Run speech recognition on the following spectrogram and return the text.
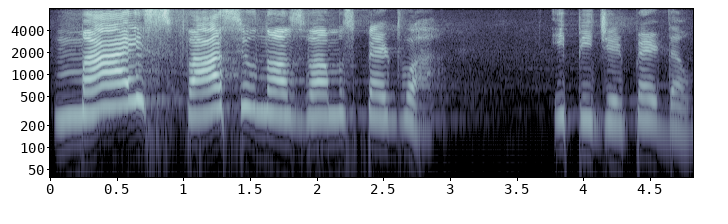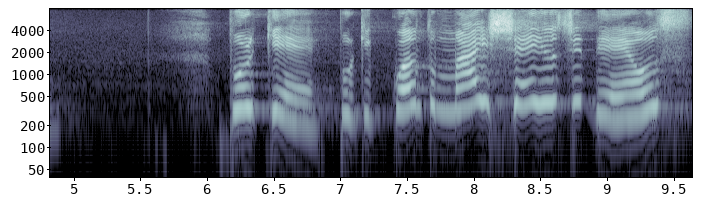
mais fácil nós vamos perdoar e pedir perdão. Por quê? Porque quanto mais cheios de Deus,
